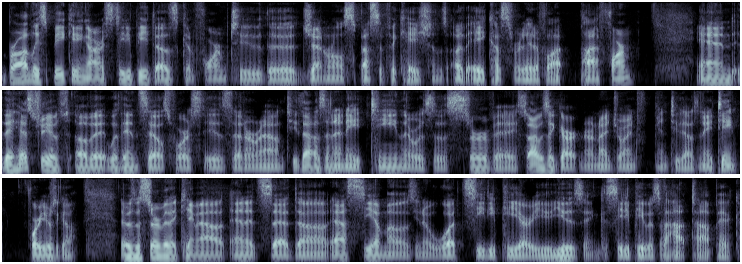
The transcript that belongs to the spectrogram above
broadly speaking, our CDP does conform to the general specifications of a customer data flat platform. And the history of, of it within Salesforce is that around 2018, there was a survey. So I was at Gartner and I joined in 2018 four years ago. There was a survey that came out and it said, uh, ask CMOs, you know, what CDP are you using? Because CDP was a hot topic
